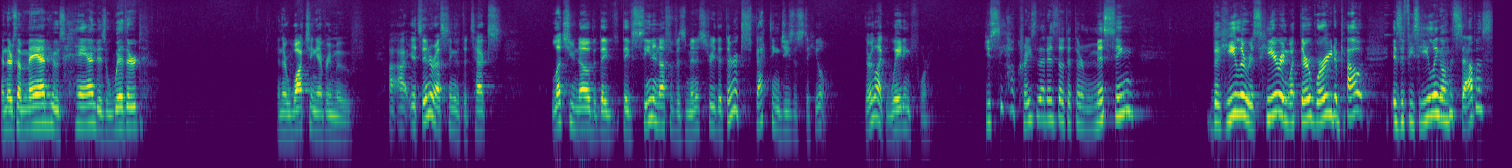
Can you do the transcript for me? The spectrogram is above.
And there's a man whose hand is withered, and they're watching every move. I, it's interesting that the text lets you know that they've, they've seen enough of his ministry that they're expecting Jesus to heal. They're like waiting for it. You see how crazy that is, though, that they're missing? The healer is here, and what they're worried about is if he's healing on the Sabbath?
